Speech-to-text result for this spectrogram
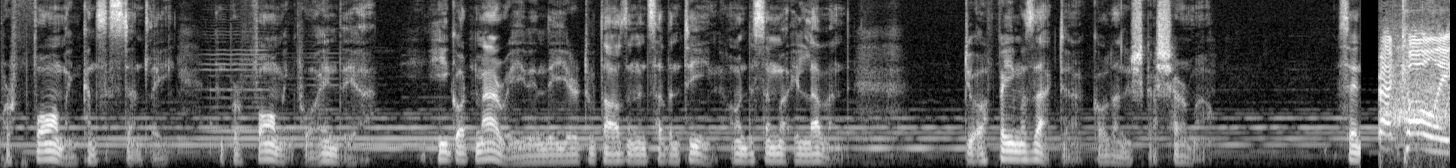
performing consistently and performing for India, he got married in the year 2017 on December 11th to a famous actor called Anushka Sharma. Since Virat Kohli,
